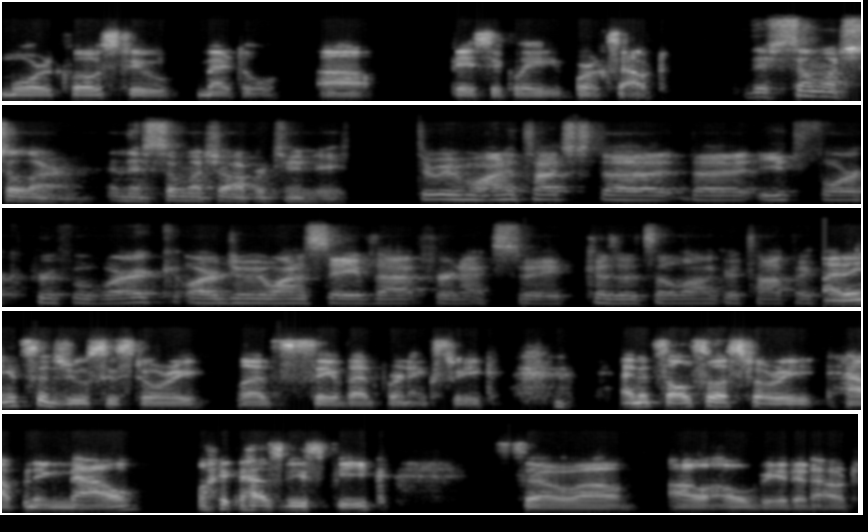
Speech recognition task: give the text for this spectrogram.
more close to metal, uh, basically works out. There's so much to learn and there's so much opportunity. Do we want to touch the the ETH fork proof of work, or do we want to save that for next week because it's a longer topic? I think it's a juicy story. Let's save that for next week. and it's also a story happening now, like as we speak. So uh, I'll I'll wait it out.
